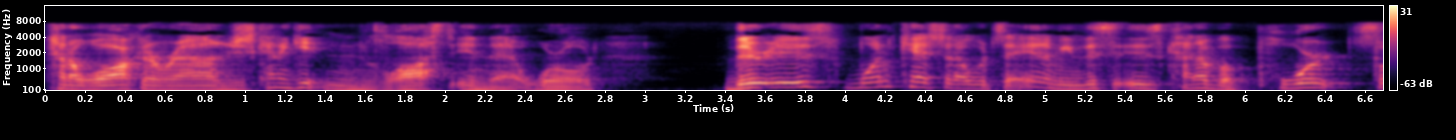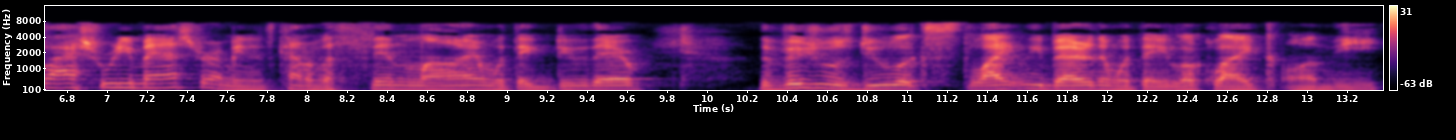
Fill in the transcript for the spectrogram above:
kind of walking around and just kind of getting lost in that world. There is one catch that I would say. I mean, this is kind of a port slash remaster. I mean, it's kind of a thin line what they do there. The visuals do look slightly better than what they look like on the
